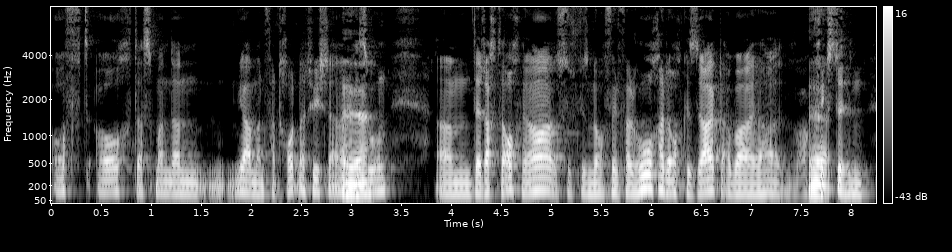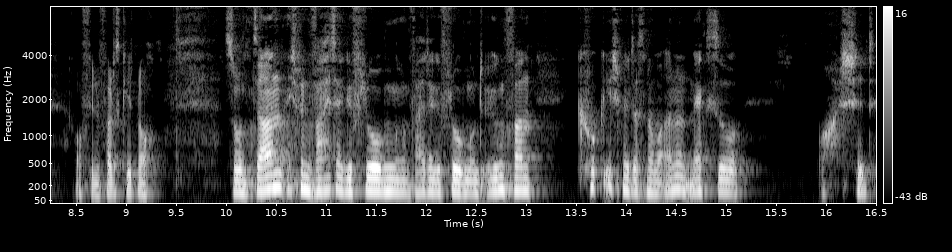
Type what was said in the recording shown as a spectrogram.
oft auch, dass man dann, ja, man vertraut natürlich anderen Ja. Person. Ähm, der dachte auch, ja, ist, wir sind auf jeden Fall hoch, hat er auch gesagt, aber ja, ja, kriegst du hin. Auf jeden Fall, das geht noch. So, und dann, ich bin weitergeflogen und weitergeflogen und irgendwann gucke ich mir das nochmal an und merke so, oh shit,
